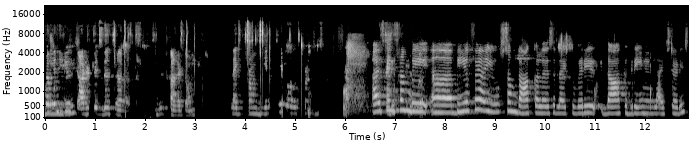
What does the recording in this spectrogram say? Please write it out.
So when did you started with this uh, this color tone? Like from BFA or from i think from B, uh, bfa i use some dark colors like very dark green in life studies.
